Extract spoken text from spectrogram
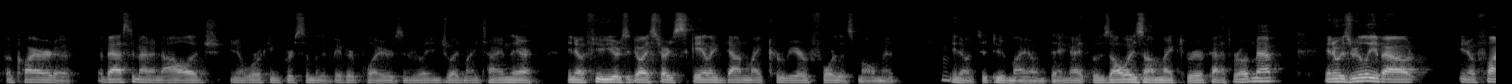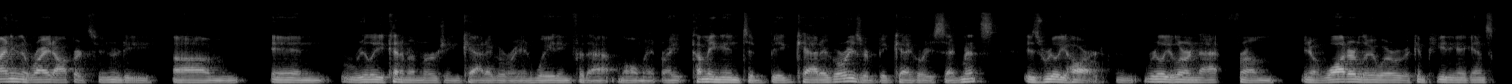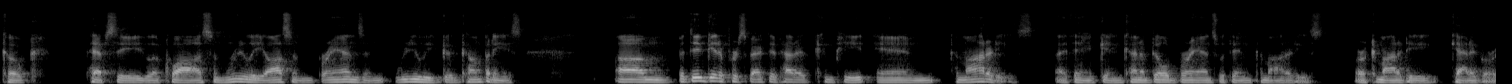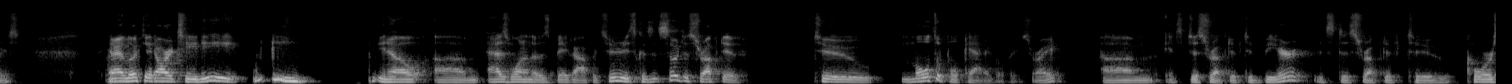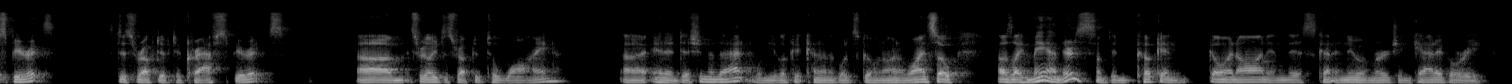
acquired a, a vast amount of knowledge. You know, working for some of the bigger players, and really enjoyed my time there. You know, a few years ago, I started scaling down my career for this moment. Hmm. You know, to do my own thing. I, it was always on my career path roadmap, and it was really about you know finding the right opportunity um, in really kind of emerging category and waiting for that moment, right? Coming into big categories or big category segments is really hard and really learned that from, you know, Waterloo, where we were competing against Coke, Pepsi, La Croix, some really awesome brands and really good companies. Um, but did get a perspective how to compete in commodities, I think, and kind of build brands within commodities or commodity categories. And I looked at RTD, you know, um, as one of those big opportunities because it's so disruptive to multiple categories, right? Um, it's disruptive to beer, it's disruptive to core spirits, it's disruptive to craft spirits, um, it's really disruptive to wine. Uh, in addition to that, when you look at kind of what's going on in wine, so I was like, man, there's something cooking going on in this kind of new emerging category.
